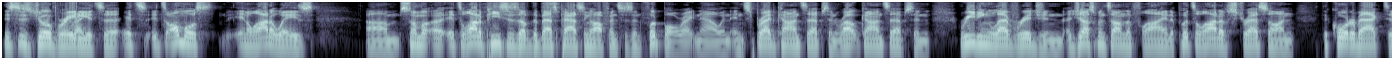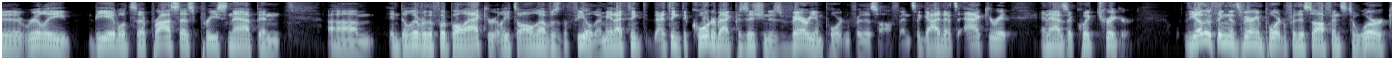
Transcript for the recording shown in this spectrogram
This is Joe Brady. Right. It's a it's it's almost in a lot of ways um, some uh, it's a lot of pieces of the best passing offenses in football right now, and, and spread concepts and route concepts and reading leverage and adjustments on the fly, and it puts a lot of stress on the quarterback to really be able to process pre snap and um, and deliver the football accurately to all levels of the field. I mean, I think I think the quarterback position is very important for this offense. A guy that's accurate and has a quick trigger. The other thing that's very important for this offense to work,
